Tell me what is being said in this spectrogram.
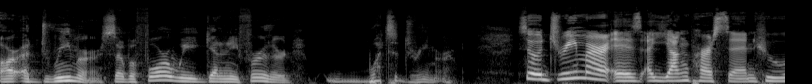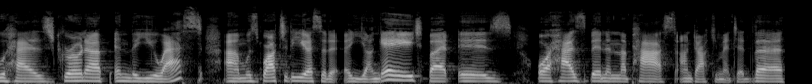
are a dreamer. So before we get any further, what's a dreamer? So, a dreamer is a young person who has grown up in the US, um, was brought to the US at a, young age, but is or has been in the past undocumented. The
